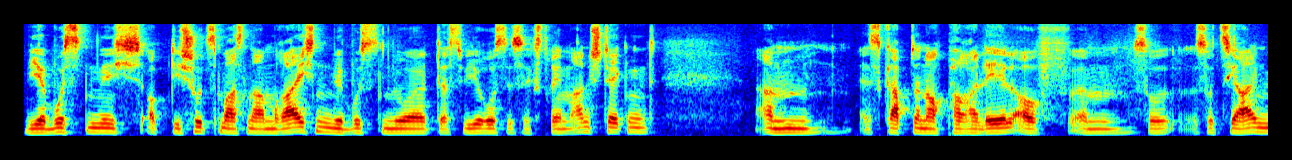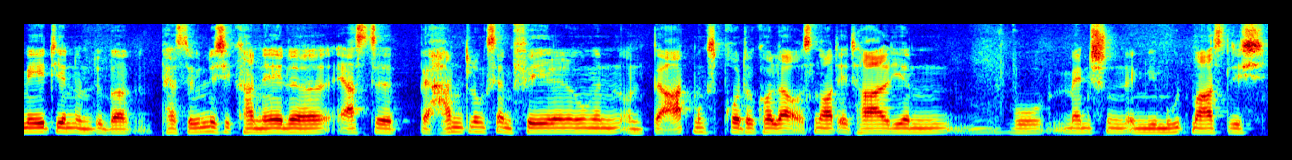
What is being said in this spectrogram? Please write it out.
Wir wussten nicht, ob die Schutzmaßnahmen reichen. Wir wussten nur, das Virus ist extrem ansteckend. Ähm, es gab dann auch parallel auf ähm, so, sozialen Medien und über persönliche Kanäle erste Behandlungsempfehlungen und Beatmungsprotokolle aus Norditalien, wo Menschen irgendwie mutmaßlich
